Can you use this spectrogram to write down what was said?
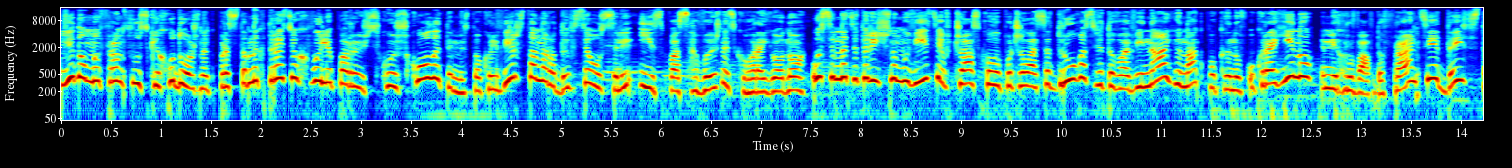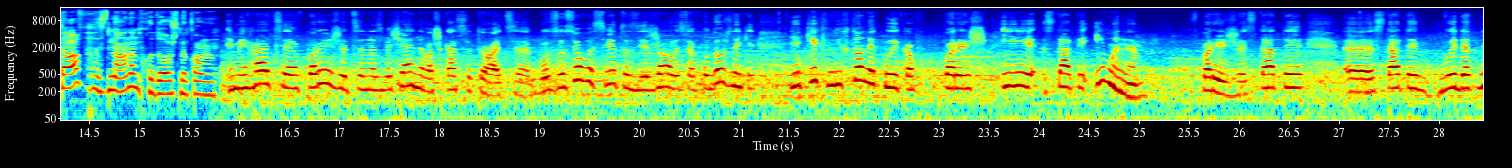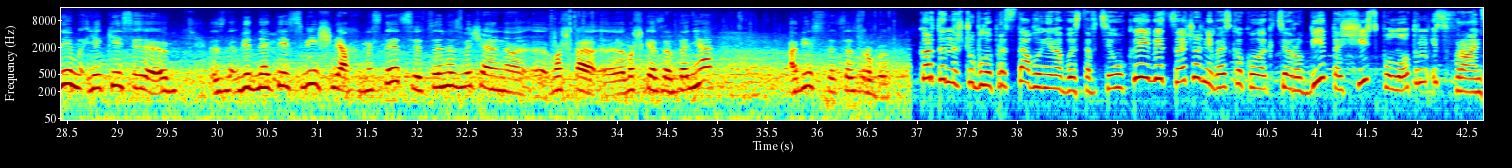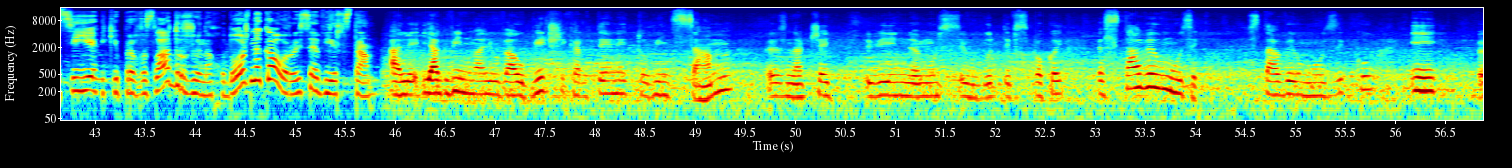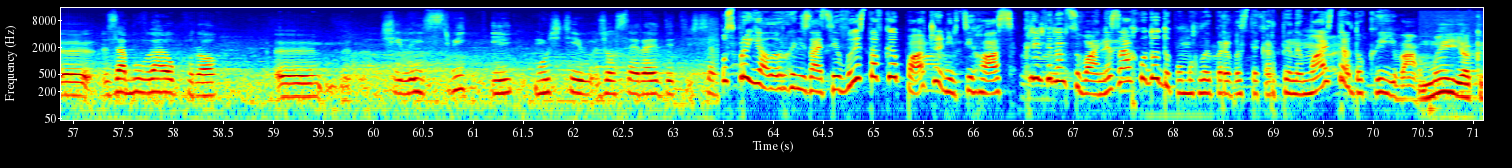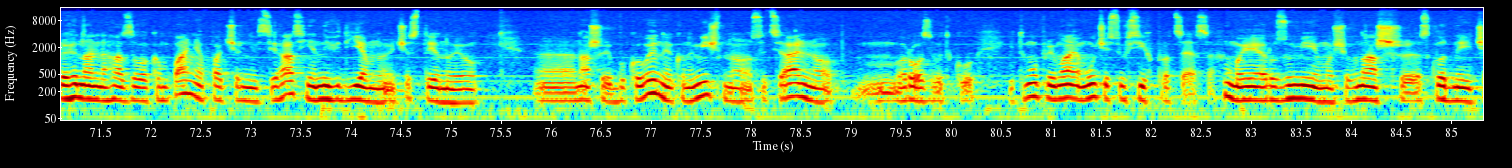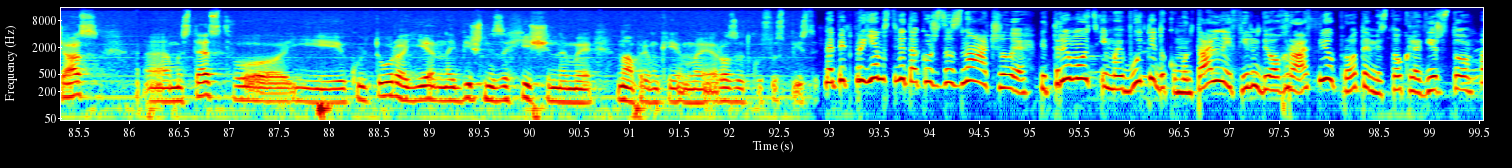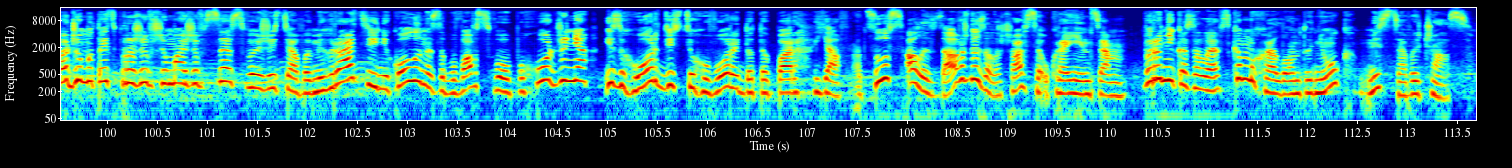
Відомий французький художник, представник третьої хвилі парижської школи Темістокль Вірста народився у селі Іспас Вижницького району. У 17-річному віці, в час, коли почалася Друга світова війна, юнак покинув Україну, емігрував до Франції, де й став знаним художником. Еміграція в Парижі це надзвичайно важка ситуація, бо з усього світу з'їжджалися художники, яких ніхто не кликав в Париж, і стати іменем в Парижі, стати, е, стати видатним, якийсь е, віднайти свій шлях в мистецтві це надзвичайно е, важка, важке завдання. А Вірста це зробив. Картини, що були представлені на виставці у Києві, це чернівецька колекція робіт та шість полотен із Франції, які привезла дружина художника Орися Вірста. Але як він малював більші картини, то він сам, значить, він мусив бути в спокій, ставив музику, ставив музику і е, забував про е, цілий світ і мусив зосередитися Посприяли організації виставки ПА «Чернівці ГАЗ». Крім фінансування заходу, допомогли перевести картини майстра до Києва. Ми, як регіональна газова компанія ПАД «Чернівсігаз», є невід'ємною частиною нашої Буковини, економічного, соціального розвитку, і тому приймаємо участь у всіх процесах. Ми розуміємо, що в наш е, складний час е, мистецтво і культура є найбільш незахищеними напрямками розвитку суспільства. На підприємстві також зазначили, підтримують і майбутній документальний фільм біографію про Темістокля Вірсту. Адже митець, проживши майже все своє життя в еміграції, ніколи не забував свого походження і з гордістю говорить дотепер: я француз, але завжди залишався українцем. Вероніка Залевська, Михайло Антонюк. Місцевий час.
